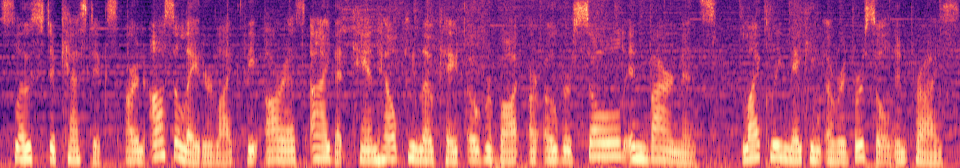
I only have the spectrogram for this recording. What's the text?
Slow stochastics are an oscillator like the RSI that can help you locate overbought or oversold environments, likely making a reversal in price.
